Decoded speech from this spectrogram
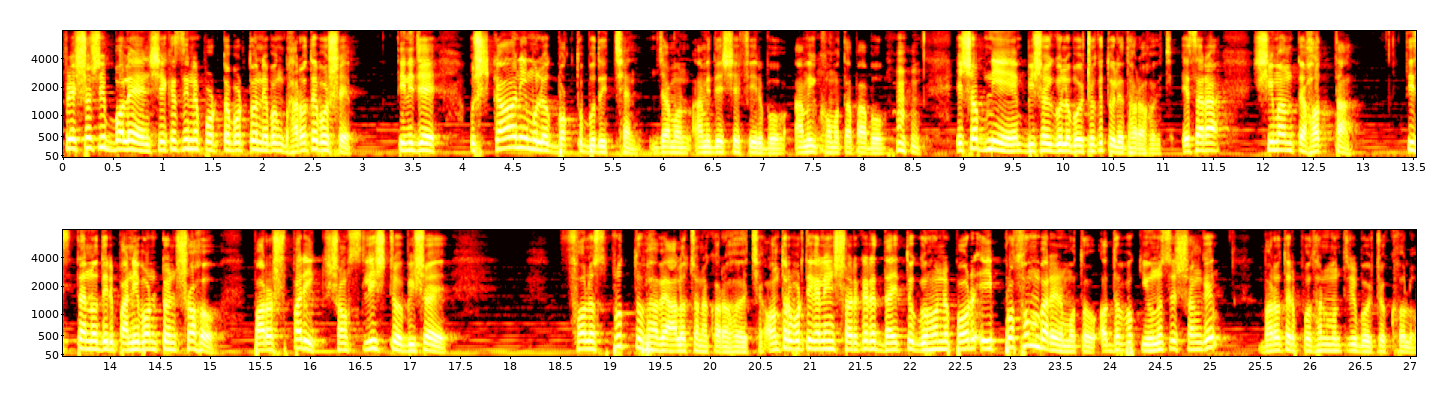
প্রেস সচিব বলেন, শেখ হাসিনার প্রত্যাবর্তন এবং ভারতে বসে তিনি যে উস্কানিমূলক বক্তব্য দিচ্ছেন, যেমন, আমি দেশে ফিরবো, আমি ক্ষমতা পাবো এসব নিয়ে বিষয়গুলো বৈঠকে তুলে ধরা হয়েছে। এছাড়া সীমান্তে হত্যা, তিস্তা নদীর পানি বন্টন সহ পারস্পরিক সংশ্লিষ্ট বিষয়ে ফলস্প্রুতভাবে আলোচনা করা হয়েছে। অন্তর্বর্তীকালীন সরকারের দায়িত্ব গ্রহণের পর এই প্রথমবারের মতো অধ্যাপক ইউনুসের সঙ্গে ভারতের প্রধানমন্ত্রীর বৈঠক হলো।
